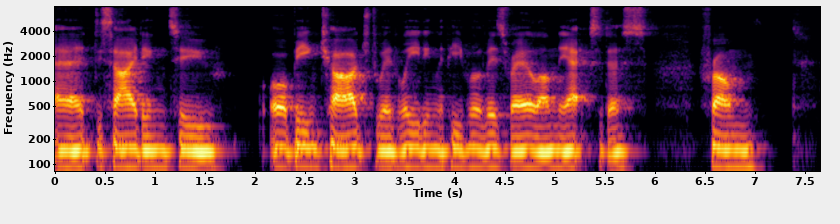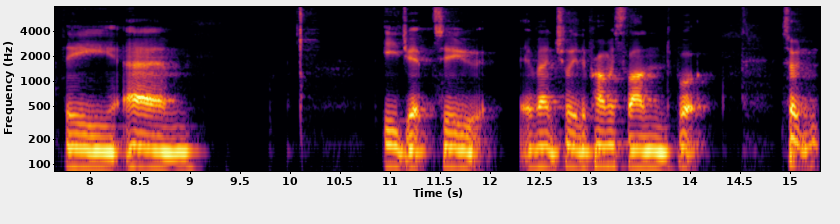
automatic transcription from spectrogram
uh, deciding to or being charged with leading the people of Israel on the Exodus from the um, Egypt to eventually the Promised Land. But so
